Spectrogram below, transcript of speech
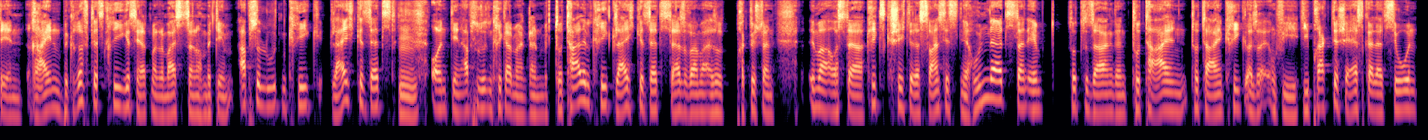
den reinen Begriff des Krieges, den hat man dann meistens dann noch mit dem absoluten Krieg gleichgesetzt mhm. und den absoluten Krieg hat man dann mit totalem Krieg gleichgesetzt. Also weil man also praktisch dann immer aus der Kriegsgeschichte des 20. Jahrhunderts dann eben sozusagen den totalen, totalen Krieg, also irgendwie die praktische Eskalation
